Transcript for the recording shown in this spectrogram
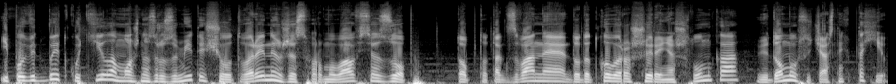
і по відбитку тіла можна зрозуміти, що у тварини вже сформувався зоб, тобто так зване додаткове розширення шлунка відомих сучасних птахів.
